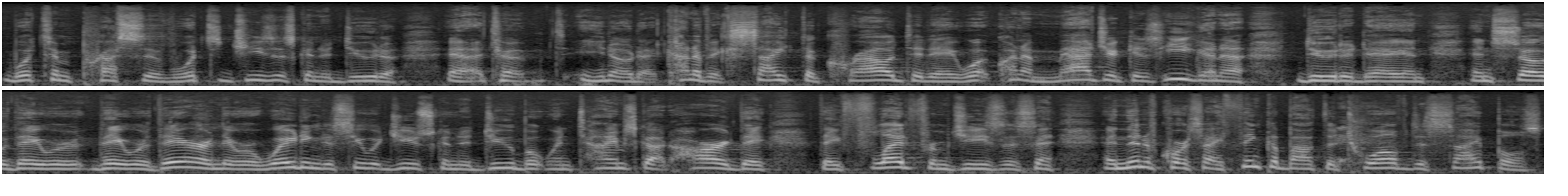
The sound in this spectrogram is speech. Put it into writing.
what's impressive, what's Jesus going to do to, uh, to, you know, to kind of excite the crowd today? What kind of magic is he going to do today? And, and so they were, they were there and they were waiting to see what Jesus was going to do, but when times got hard, they, they fled from Jesus. And, and then, of course, I think about the 12 disciples disciples.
